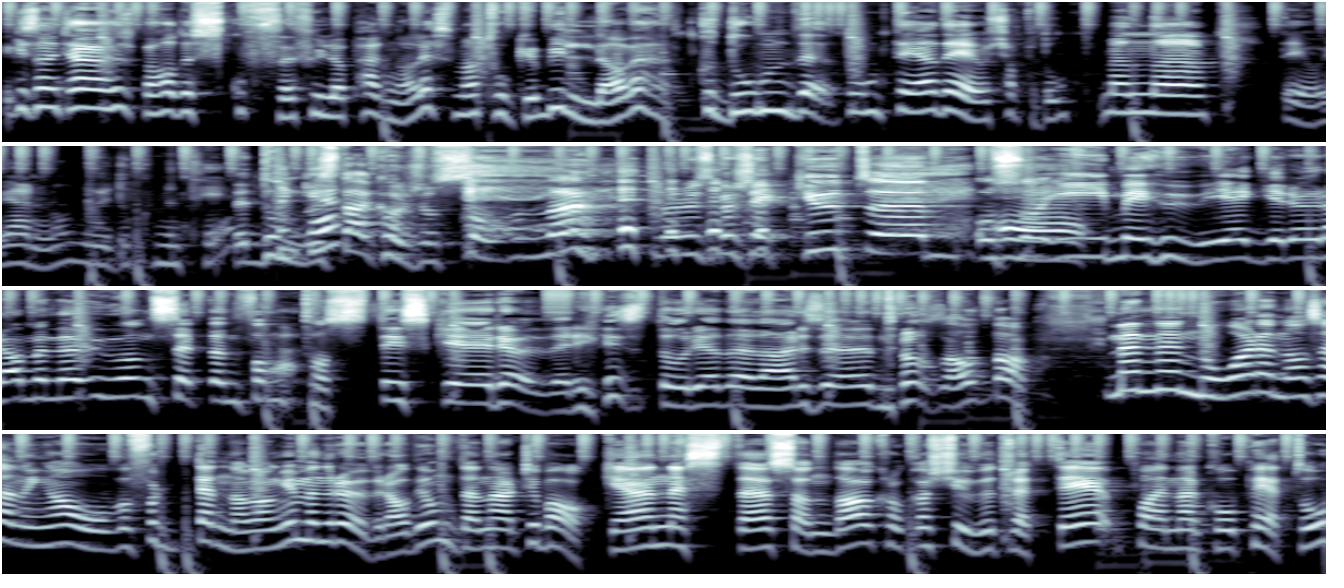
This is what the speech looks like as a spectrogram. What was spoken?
ikke sant? Jeg husker jeg hadde skuffe full av penger, liksom. Jeg tok jo bilder av det. Hvor dumt det, dumt det er, det er jo kjempedumt. Men eh, det er jo gjerne noe du vil dokumentere. Det dummeste er kanskje å sovne når du skal sjekke ut. Um, også i, med huet i eggerøra. Men det er uansett en fantastisk eh, røverhistorie, det der, tross alt. da Men eh, nå er denne sendinga over for denne gangen. Men Røverradioen den er tilbake neste søndag klokka 20.30 på NRK P2.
